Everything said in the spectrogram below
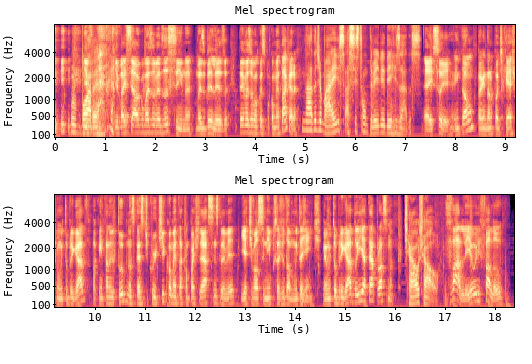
Bora. E, e vai ser algo mais ou menos assim, né? Mas beleza. Tem mais alguma coisa pra comentar, cara? Nada demais, assistam um trailer e dê risadas. É isso aí. Então, pra quem tá no podcast, muito obrigado. Pra quem tá no YouTube, não esquece de curtir, comentar, compartilhar, se inscrever e ativar o sininho, porque isso ajuda muita gente. Meu muito obrigado e até a próxima. Tchau, tchau. Valeu e falou!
